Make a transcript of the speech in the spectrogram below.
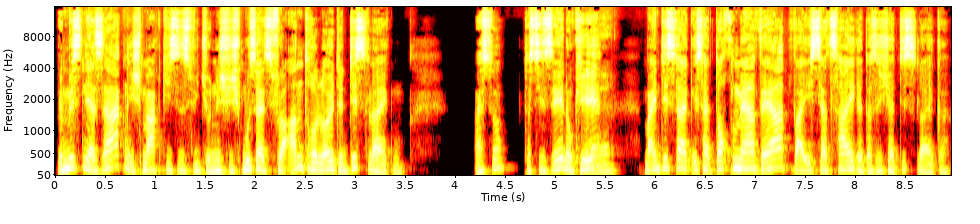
Wir müssen ja sagen, ich mag dieses Video nicht. Ich muss jetzt für andere Leute disliken. Weißt du? Dass die sehen, okay, Ja, ja. Mein Dislike ist halt doch mehr wert, weil ich ja zeige, dass ich ja dislike.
